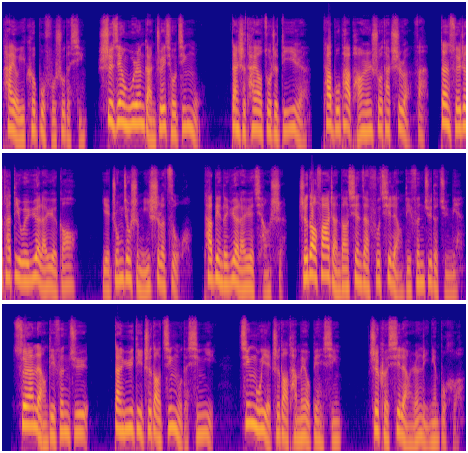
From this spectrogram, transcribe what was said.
他有一颗不服输的心。世间无人敢追求金母，但是他要做这第一人。他不怕旁人说他吃软饭，但随着他地位越来越高，也终究是迷失了自我。他变得越来越强势，直到发展到现在夫妻两地分居的局面。虽然两地分居，但玉帝知道金母的心意。金母也知道他没有变心，只可惜两人理念不合。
